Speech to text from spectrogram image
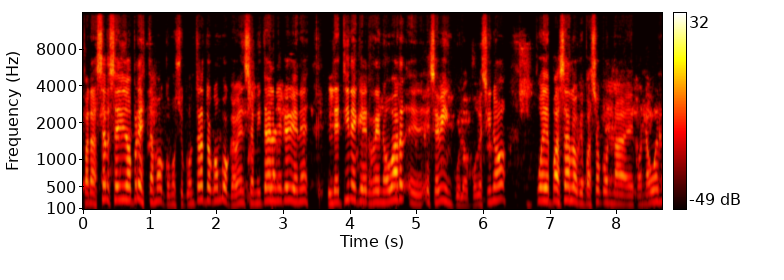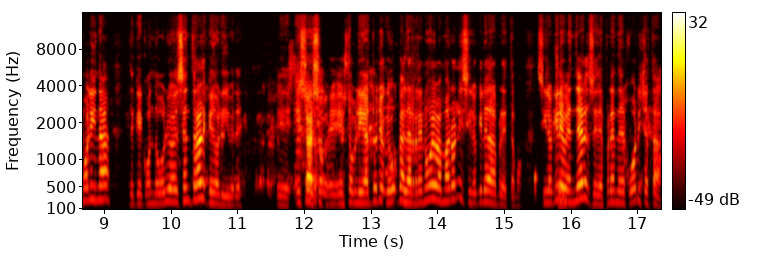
para ser cedido a préstamo, como su contrato con Boca vence a mitad del año que viene, le tiene que renovar eh, ese vínculo, porque si no, puede pasar lo que pasó con, eh, con Nahuel Molina, de que cuando volvió de central quedó libre. eso es, obligatorio que Boca le renueva a Maroni si lo quiere dar a préstamo. Si lo quiere vender, se desprende del jugador y ya está.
